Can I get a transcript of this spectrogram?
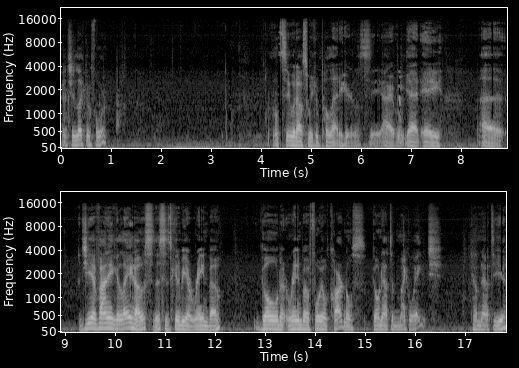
What you're looking for. Let's see what else we can pull out of here. Let's see. All right, we got a uh, Giovanni Gallegos. This is going to be a rainbow. Gold rainbow foil Cardinals going out to Michael H. Coming out to you.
